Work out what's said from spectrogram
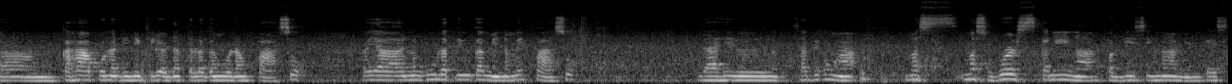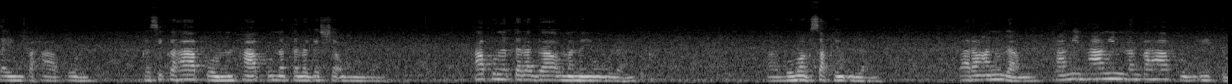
um, kahapon na dineclare na talagang walang pasok. Kaya nagulat din kami na may pasok. Dahil sabi ko nga, mas mas worse kanina pagising namin kaysa yung kahapon. Kasi kahapon, hapon na talaga siya umulan. Hapon na talaga umano yung ulan. Ah, bumagsak yung ulan. Parang ano lang, hangin-hangin lang kahapon dito.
